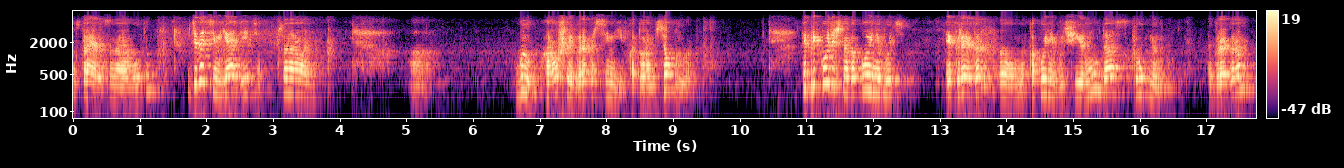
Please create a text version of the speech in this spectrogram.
устраиваться на работу, у тебя семья, дети, все нормально. А, был хороший эгрегор семьи, в котором все было. Ты приходишь на какой-нибудь эгрегор, э, какую-нибудь фирму да, с крупным эгрегором,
